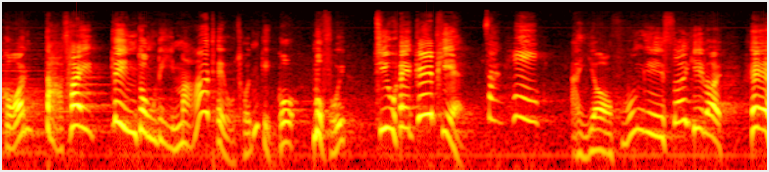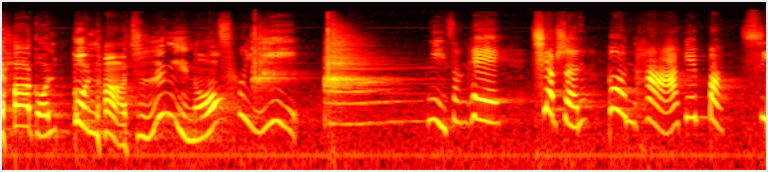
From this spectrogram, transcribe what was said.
下官大猜连动里马头村的歌，莫非就是这片？哎呀，夫人说起来，是下官管下之人哦。翠，你真是妾身管下的百姓。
